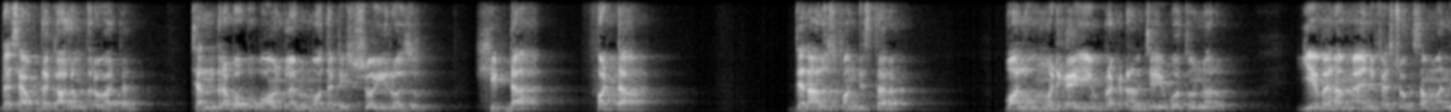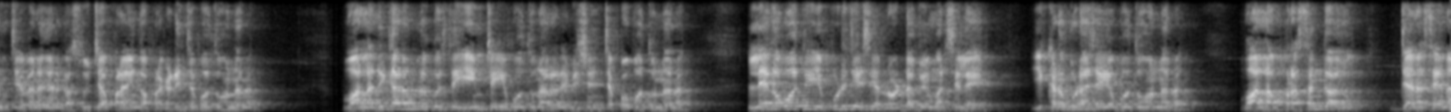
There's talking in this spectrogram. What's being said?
దశాబ్ద కాలం తర్వాత చంద్రబాబు పవన్ కళ్యాణ్ మొదటి షో ఈరోజు హిట్టా ఫట్టా? జనాలు స్పందిస్తారా? వాళ్ళు ఉమ్మడిగా ఏం ప్రకటన చేయబోతున్నారు? ఏవైనా మేనిఫెస్టోకి సంబంధించి ఏవైనా కనుక సూచాప్రాయంగా ప్రకటించబోతూ ఉన్నారా? వాళ్ళ అధికారంలోకి వస్తే ఏం చేయబోతున్నారు అనే విషయం చెప్పబోతున్నారా? లేకపోతే ఎప్పుడు చేసే రొడ్డ విమర్శలే ఇక్కడ కూడా చేయబోతూ ఉన్నారా? వాళ్ళ ప్రసంగాలు జనసేన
